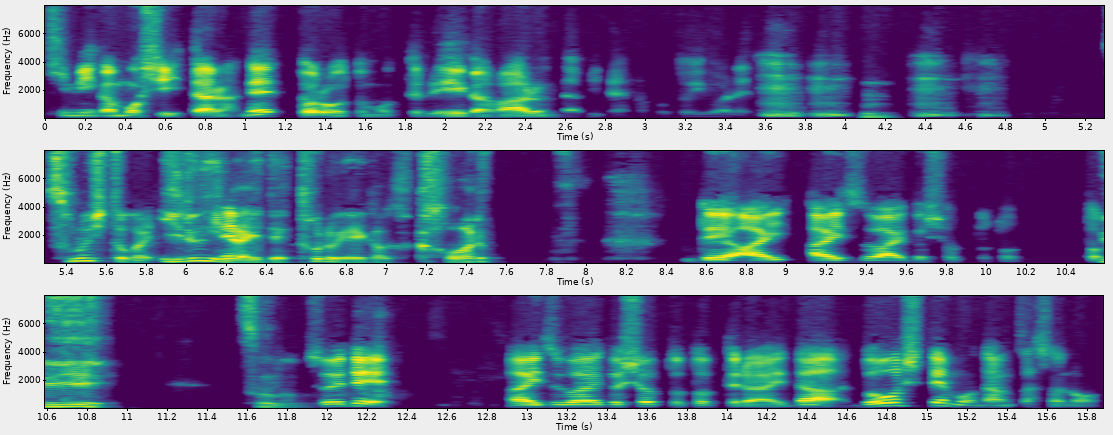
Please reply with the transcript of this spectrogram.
君がもしいたらね、撮ろうと思ってる映画があるんだみたいなことを言われて。うん。うん。うん。その人がいるいないで撮る映画が変わる。で、アイアイズワイドショット撮撮った。えーそうなのそれで、アイズワイドショット撮ってる間、どうしてもなんかその、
